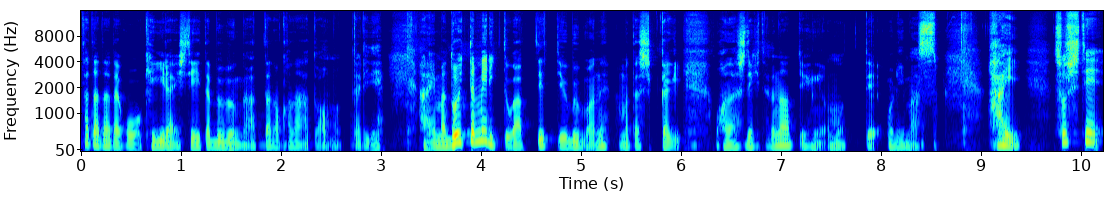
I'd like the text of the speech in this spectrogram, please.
ただただこう毛嫌いしていた部分があったのかなとは思ったりで、はい。まあどういったメリットがあってっていう部分はね、またしっかりお話できたらなっていうふうに思っております。はい。そして、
